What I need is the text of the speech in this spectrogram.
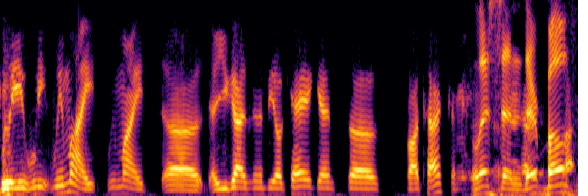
We we, we might we might. Uh, are you guys going to be okay against uh, Vatek? I mean, Listen, they're both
